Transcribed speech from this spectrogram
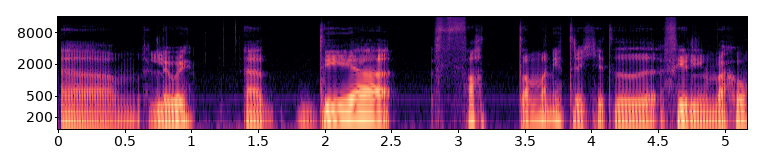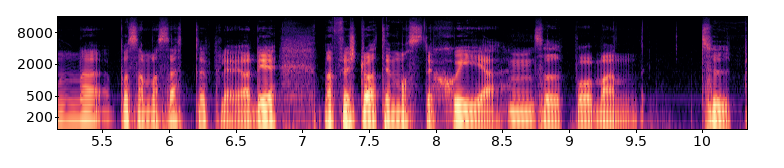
um, Louis, eh, det fattar man inte riktigt i filmversionerna på samma sätt upplever jag. Det, man förstår att det måste ske, Mm. typ, och man typ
